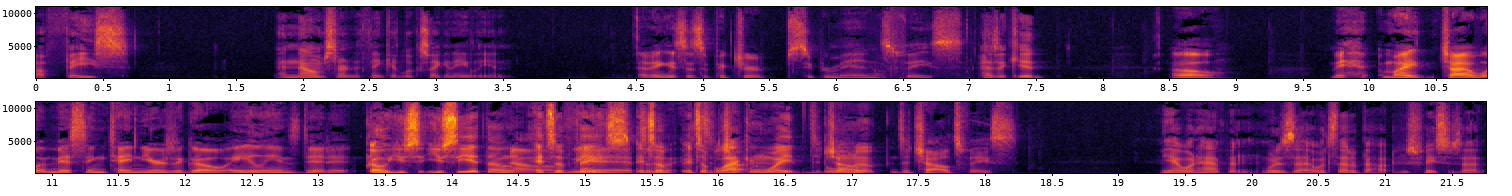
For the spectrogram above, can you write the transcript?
a face. And now I'm starting to think it looks like an alien. I think it's just a picture of Superman's face. As a kid, Oh, my child went missing ten years ago. Aliens did it. oh, you see, you see it though? No, it's a yeah, face. it's it's, a- a, it's, it's a a black chi- and white It's a child. up. It's a child's face. Yeah, what happened? What is that? What's that about? Whose face is that?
